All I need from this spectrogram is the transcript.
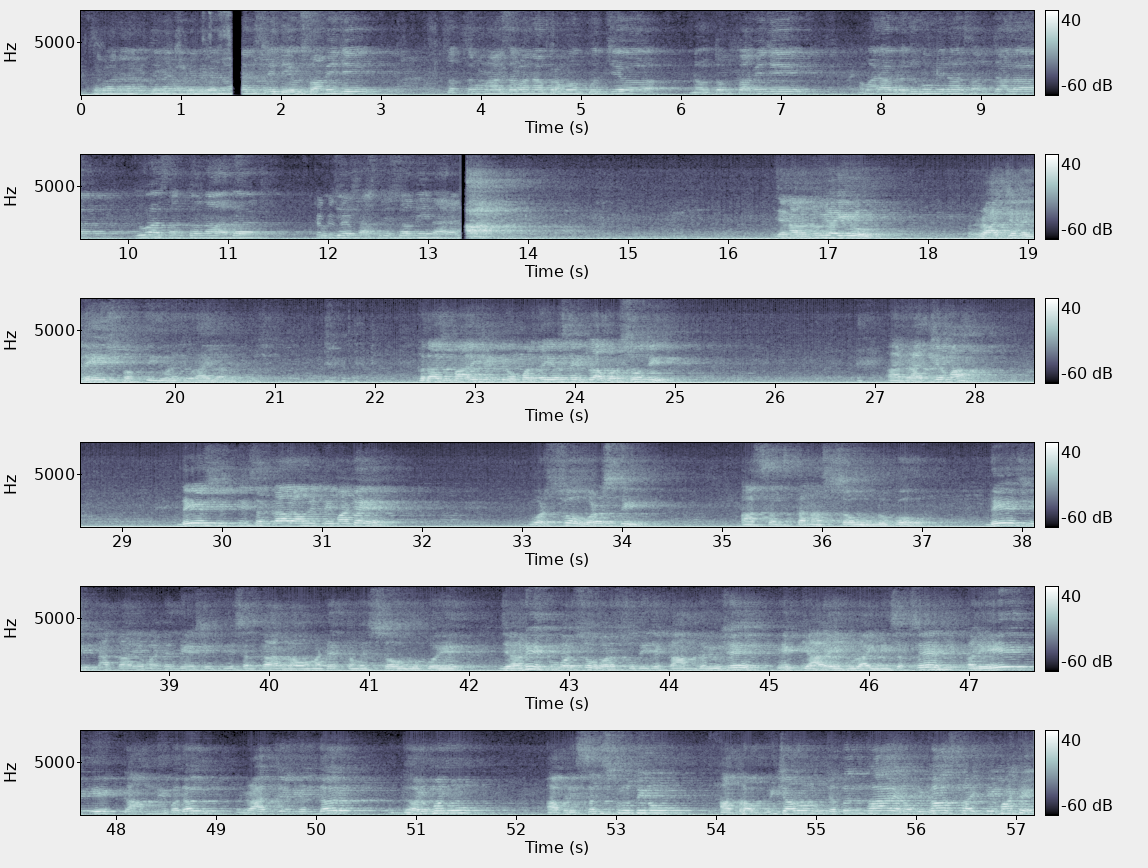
સભાના નીચેના ભાગે બિરાજમાન શ્રી દેવ સ્વામીજી સત્સંગ મહાસભાના પ્રમુખ પૂજ્ય નવતમ સ્વામીજી અમારા વ્રજભૂમિના સંચાલક યુવા સંતોના આદર પૂજ્ય શાસ્ત્રી સ્વામી નારાયણ. જેના અનુયાયીઓ રાજ્ય અને દેશભક્તિ જોડે જોડાયેલા લોકો છે. કદાચ મારી જેટલી ઉંમર થઈ હશે એટલા વર્ષોથી આ રાજ્યમાં દેશ હિતની સરકાર આવે તે માટે વર્ષો વર્ષથી આ સંસ્થાના સૌ લોકો દેશ હિતના કાર્ય માટે, દેશ હિતની સરકાર લાવવા માટે તમે સૌ લોકોએ જે અનેક વર્ષો વર્ષ સુધી જે કામ કર્યું છે, એ ક્યારેય ભૂલાઈ નહીં શકશે. અને એક એક કામની બદલ રાજ્યની અંદર ધર્મનું આપણી સંસ્કૃતિનું, આપણા વિચારોનું જતન થાય, એનો વિકાસ થાય તે માટે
